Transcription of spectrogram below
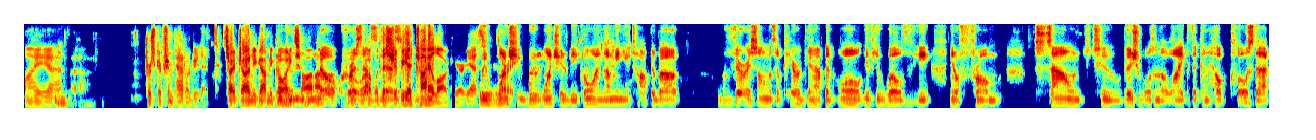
my mm prescription pad will do that. Sorry, Jon, you got me going. So no, I, Chris, I, I, this should be a dialogue here. Yes, we want sorry. you. We want you to be going. I mean, you talked about various elements of care gap and all, if you will, the you know from sound to visuals and the like that can help close that.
